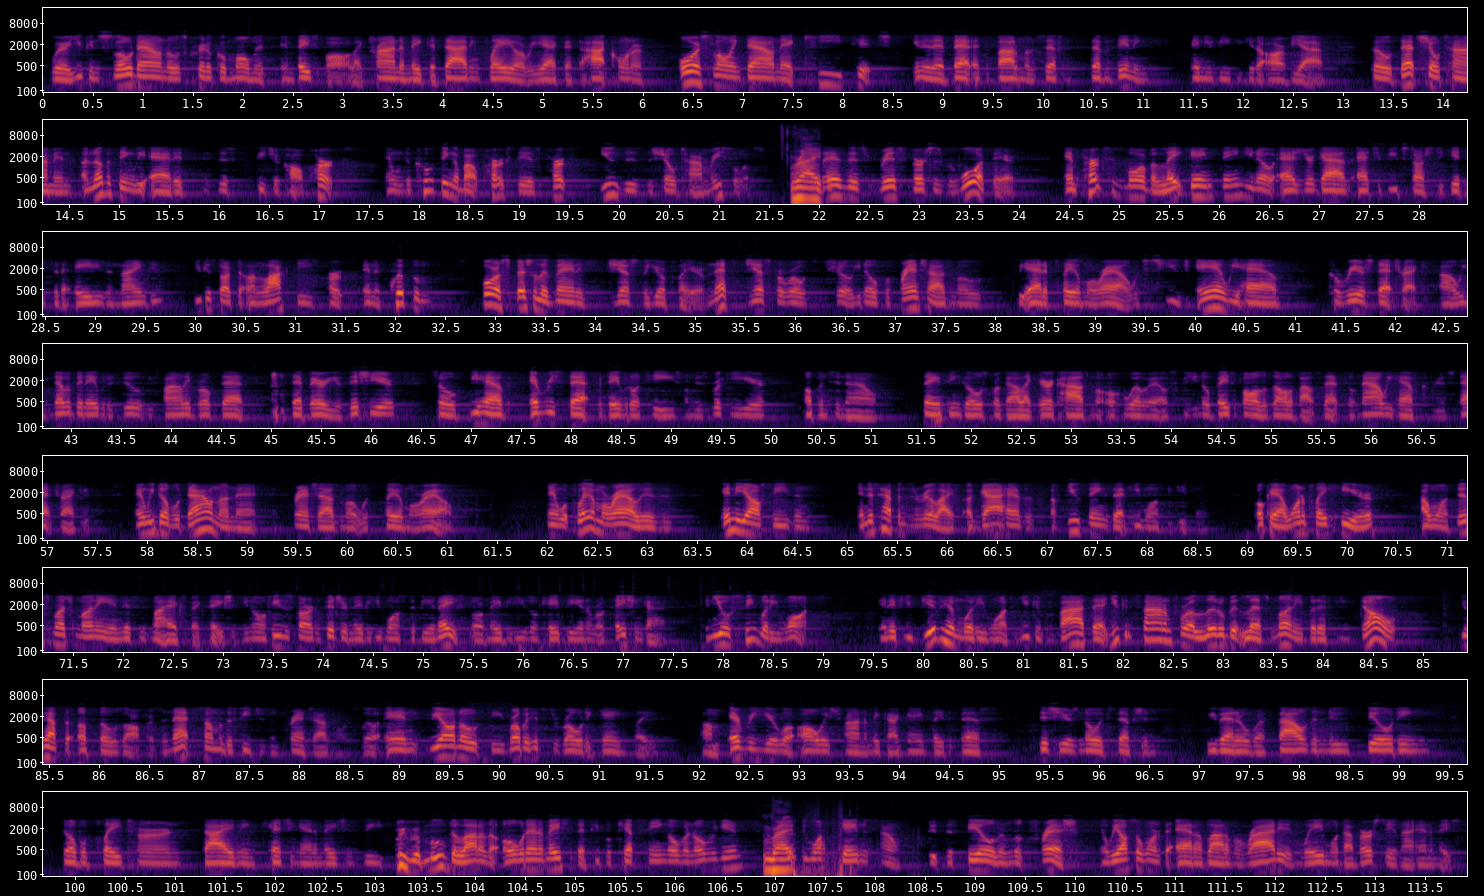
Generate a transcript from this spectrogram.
where you can slow down those critical moments in baseball, like trying to make a diving play or react at the hot corner, or slowing down that key pitch in an at bat at the bottom of the seventh, seventh inning, and you need to get an RBI. So that's showtime. And another thing we added is this feature called Perks. And the cool thing about Perks is Perks uses the Showtime resource. Right. So there's this risk versus reward there. And Perks is more of a late game thing. You know, as your guy's attribute starts to get into the 80s and 90s, you can start to unlock these perks and equip them for a special advantage just for your player. And that's just for Road to Show. You know, for franchise mode, we added player morale, which is huge, and we have career stat tracking. Uh, we've never been able to do it. We finally broke that that barrier this year. So we have every stat for David Ortiz from his rookie year up until now. Same thing goes for a guy like Eric Hosmer or whoever else, because you know baseball is all about stats. So now we have career stat tracking, and we double down on that franchise mode with player morale. And what player morale is, is in the off season, and this happens in real life, a guy has a, a few things that he wants to get done. Okay, I want to play here. I want this much money, and this is my expectation. You know, if he's a starting pitcher, maybe he wants to be an ace, or maybe he's okay being a rotation guy. And you'll see what he wants. And if you give him what he wants, you can provide that, you can sign him for a little bit less money. But if you don't, you have to up those offers. And that's some of the features in franchise mode as well. And we all know the rubber hits the road at gameplay. Um, every year, we're always trying to make our gameplay the best this year's no exception. We've added over a thousand new building, double play turns, diving, catching animations. We we removed a lot of the old animations that people kept seeing over and over again. Right. We want the game to sound, to, to feel and look fresh, and we also wanted to add a lot of variety and way more diversity in our animations.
